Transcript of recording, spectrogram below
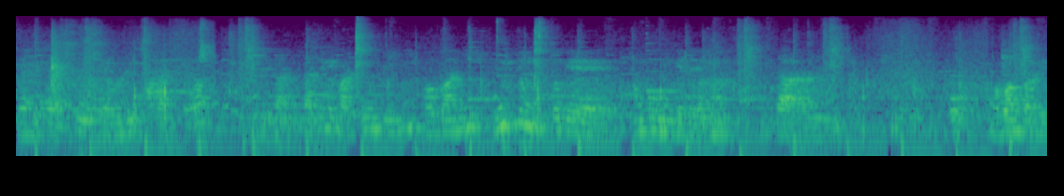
이야기가 SNS에 바가 있어요. 제가 나중에 말씀드린 이 법안이 공익적 목적의 정보 공개에 영향을 꼭 법안 발의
